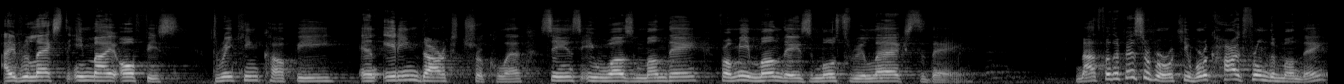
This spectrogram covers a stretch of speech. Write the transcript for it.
I relaxed in my office, drinking coffee and eating dark chocolate since it was Monday. For me, Monday is most relaxed day. Not for the Pastor Burke, he worked hard from the Monday.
